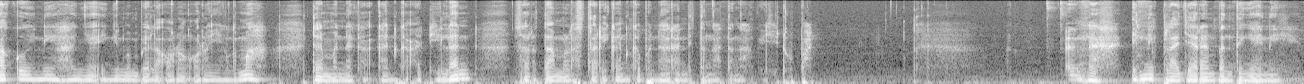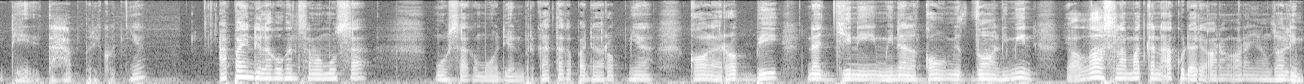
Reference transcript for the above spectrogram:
Aku ini hanya ingin membela orang-orang yang lemah dan menegakkan keadilan serta melestarikan kebenaran di tengah-tengah kehidupan. Nah, ini pelajaran pentingnya nih di tahap berikutnya. Apa yang dilakukan sama Musa? Musa kemudian berkata kepada Robnya, Qala Robbi najini minal qawmidh zalimin. Ya Allah, selamatkan aku dari orang-orang yang zalim.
